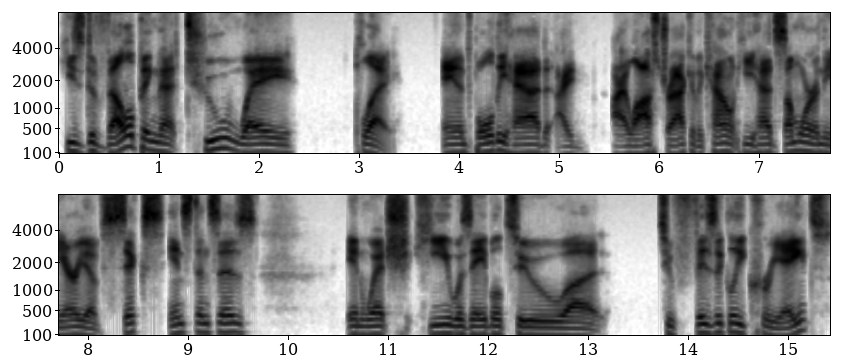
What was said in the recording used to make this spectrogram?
he's developing that two way play. And Boldy had, I I lost track of the count. He had somewhere in the area of six instances in which he was able to uh, to physically create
